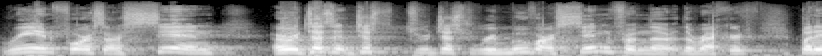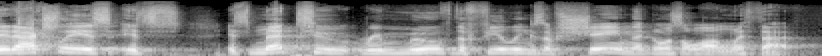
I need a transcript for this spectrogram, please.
reinforce our sin, or it doesn't just, just remove our sin from the, the record, but it actually is, it's, it's meant to remove the feelings of shame that goes along with that.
